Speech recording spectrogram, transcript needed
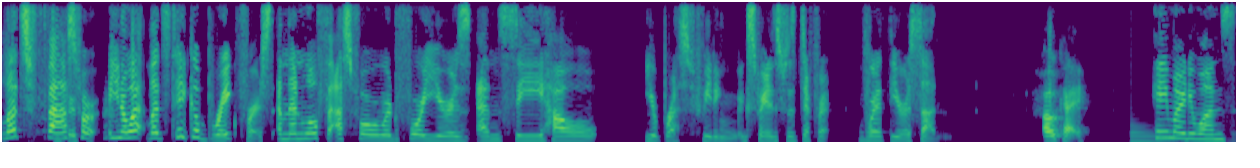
let's fast forward. You know what? Let's take a break first, and then we'll fast forward four years and see how your breastfeeding experience was different with your son. Okay. Hey, mighty ones.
